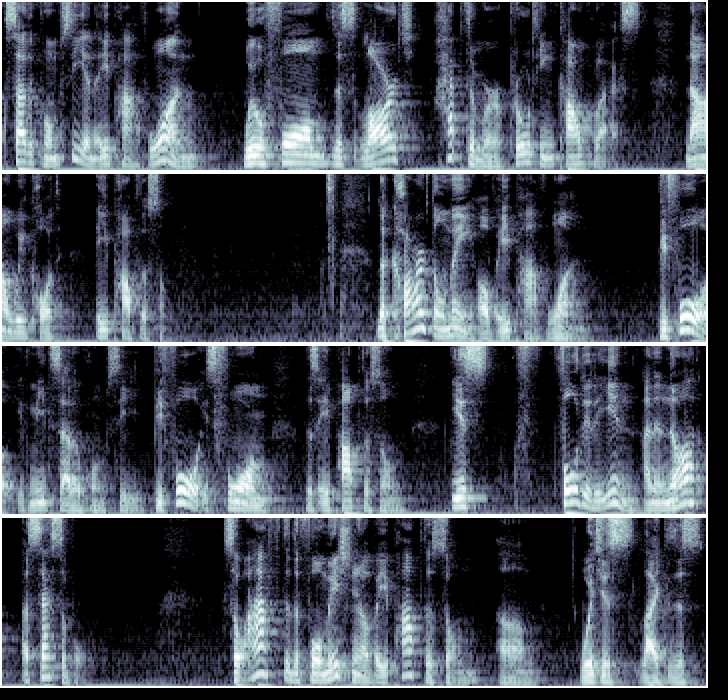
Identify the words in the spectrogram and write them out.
cytochrome C and Apaf-1 will form this large heptamer protein complex now we call it apoptosome. The CARD domain of Apaf-1, before it meets cytochrome C, before it's formed this apoptosome, is folded in and not accessible. So after the formation of apoptosome, um, which is like this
